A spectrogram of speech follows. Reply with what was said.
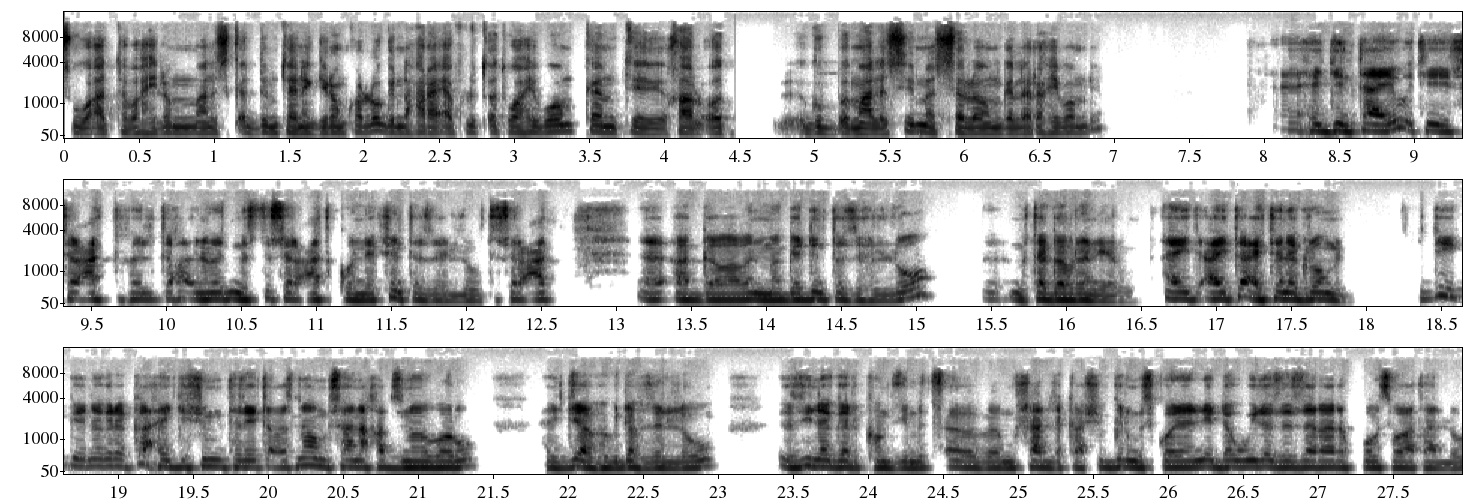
ስዋኣት ተባሂሎም ማለት ቅድም ተነጊሮም ከሎ ግን ዳሕራይ ኣፍልጦ ተዋሂቦም ከምቲ ካልኦት ግቡእ ማለት ሲ መሰሎም ገለ ረኪቦም ድዮም ሕጂ እንታይ እዩ እቲ ስርዓት ትፈልጥ ምስቲ ስርዓት ኮኔክሽን እንተዝህልው እቲ ስርዓት ኣገባብን መገዲ እንተዝህልዎ ምተገብረ ነይሩ ኣይተነግሮምን ሕጂ ነገረካ ሕጂ ሽም እንተዘይጠቐስና ምሳና ካብ ዝነበሩ ሕጂ ኣብ ህግደፍ ዘለው እዚ ነገር ከምዚ ምፀበበ ምሻ ኣለካ ሽግር ምስ ኮነኒ ደው ኢለ ዘዘራረብኮም ሰባት ኣለው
